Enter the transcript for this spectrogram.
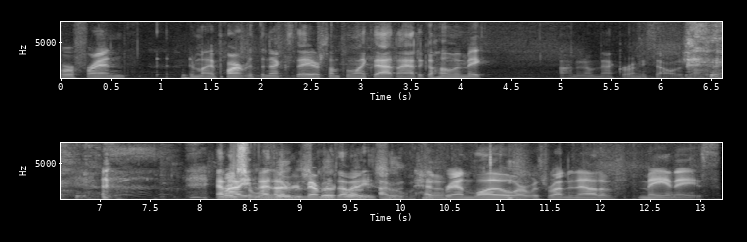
for a friend in my apartment the next day or something like that. And I had to go home and make, I don't know, macaroni salad or something. and I Rice and and I remember that I, I salad. had Yeah. ran low or was running out of mayonnaise.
